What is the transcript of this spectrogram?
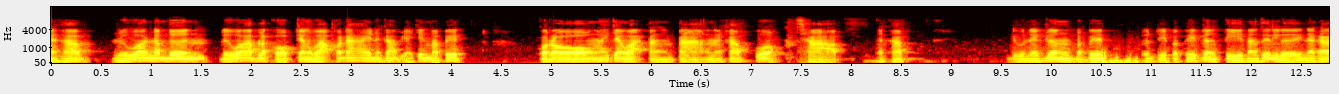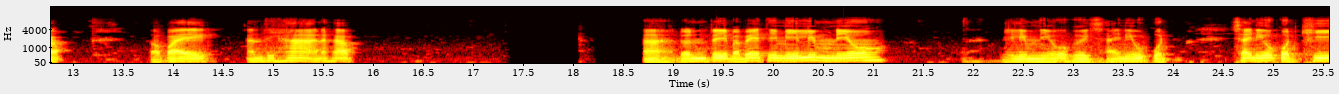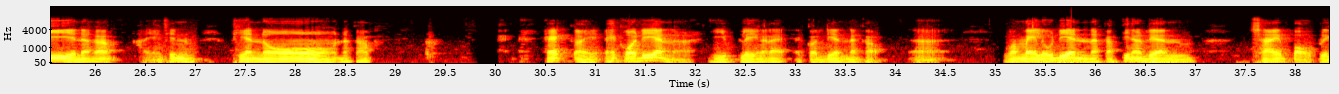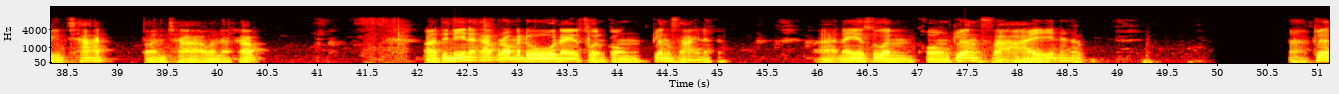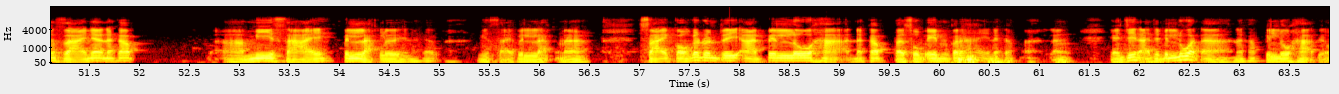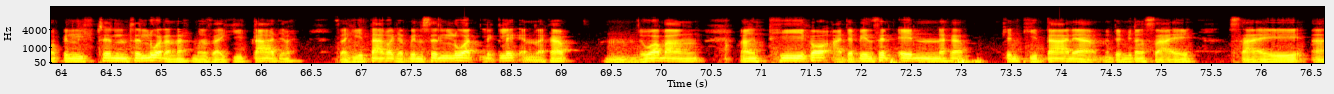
นะครับ หรือว่าดำเนินหรือว่าประกอบจังหวะก็ได้นะครับ อย่างเช่นประเภทกรองให้จังหวะต่างๆนะครับ พวกฉาบนะครับ อยู่ในเครื่องประเภทดนตรีประเภทเครื่องตีทั้งสิ้นเลยนะครับ ต่อไปอันที่ห้านะครับ อ่าดนตรีประเภทที่มีริมนิ้ว มีริมนิ้วก็คือใช้นิ้วกด ใช้นิ้วกดคีย์นะครับอย่างเช่นเปียโนนะครับแฮกไอแฮกกอร์เดียนอ่าหยิบเพลงก็ได้แฮกกอร์เดียนนะครับอ่าว่าเมโลเดียนนะครับ ที่นักเรียนใช้เป่าเพลงชาติตอนเช้านะครับอ่าทีนี้นะครับเรามาดูในส่วนของเครื่องสายนะครับ ในส่วนของเครื่องสายนะครับเครื่องสายเนี่ยนะครับมีสายเป็นหลักเลยนะครับ มีสายเป็นหลักนะ สายของเครื่องดนตรีอาจเป็นโลหะนะครับผสมเอ็นก็ได้นะครับออย่างเช่นอาจจะเป็นลวดอ่านะครับ เป็นโลหะแต่ว่าเป็นเส้นเส้นลวดอะนะเหมือนสายกีตาร์ใช่ไหมสายกีตาร์ก็จะเป็นเส้นลวดเล็กๆนนะครับหรือว่าบางบางทีก็อาจจะเป็นเส้นเอ็นนะครับ เช่นกีตาร์เนี่ย มันจะมีตั้งสาย สาย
